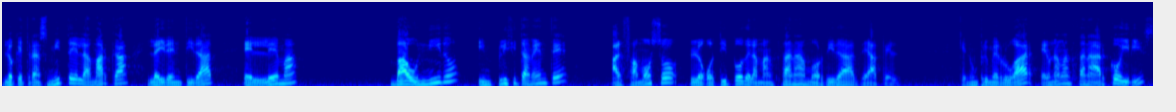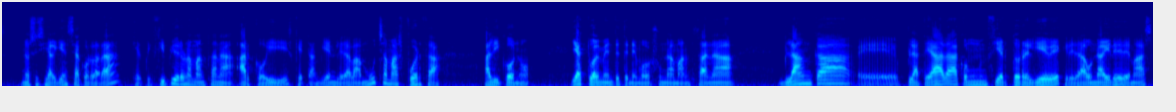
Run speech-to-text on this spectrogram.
Lo que transmite la marca, la identidad, el lema, va unido implícitamente al famoso logotipo de la manzana mordida de Apple, que en un primer lugar era una manzana arco iris. No sé si alguien se acordará que al principio era una manzana arco iris, que también le daba mucha más fuerza al icono, y actualmente tenemos una manzana blanca, eh, plateada, con un cierto relieve que le da un aire de más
